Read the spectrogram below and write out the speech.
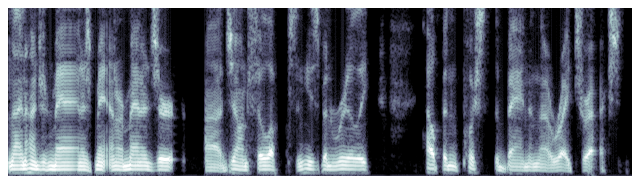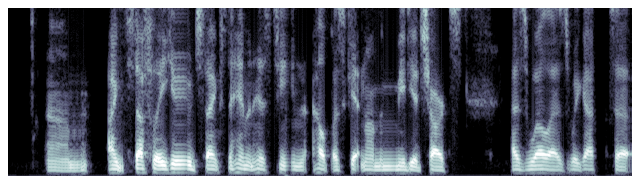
900 management and our manager, uh, John Phillips, and he's been really helping push the band in the right direction. Um, it's definitely a huge thanks to him and his team that help us getting on the media charts, as well as we got to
